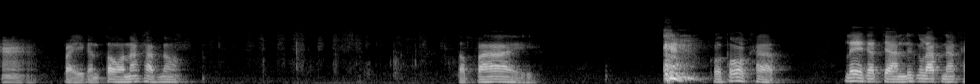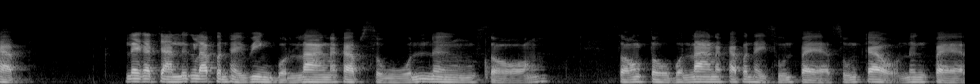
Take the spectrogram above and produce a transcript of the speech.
อ่าไปกันต่อนะครับเนาะ ต่อไป ขอโทษครับ เลขอาจารย์ลึกลับนะครับ เลขอาจารย์ลึกลับเป็นให้วิ่งบนล่างนะครับศูนย์หนึ่งสองสองโตวบนล่างนะครับเป็นให้ศูนย์แปดศูนย์เก้าหนึ่งแปด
